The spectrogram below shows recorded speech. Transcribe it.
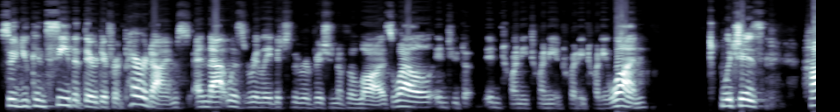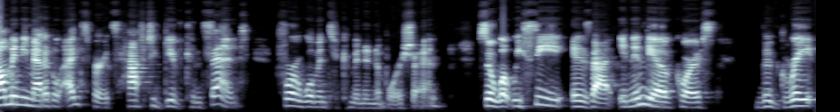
So you can see that there are different paradigms, and that was related to the revision of the law as well in, in 2020 and 2021, which is how many medical experts have to give consent for a woman to commit an abortion. So what we see is that in India, of course, the great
